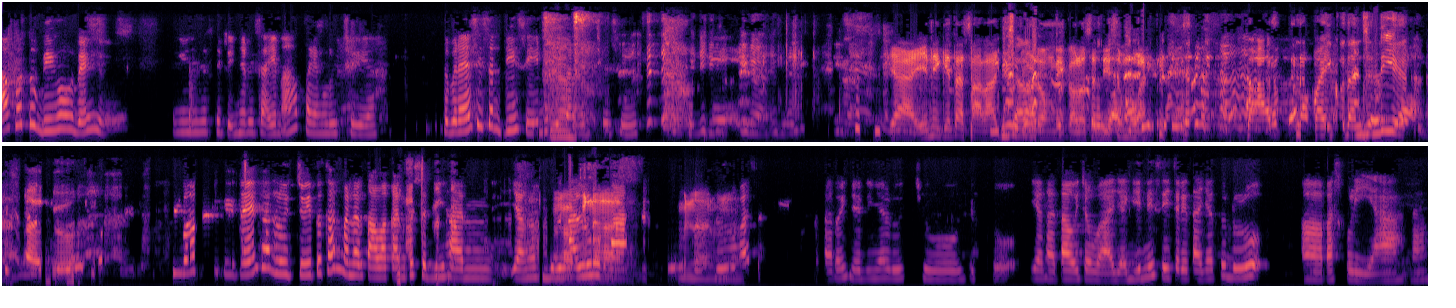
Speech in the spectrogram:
aku tuh bingung deh. Ini nyeritain apa yang lucu ya? Sebenarnya sih sedih sih, ini Ya. bukan lucu sih. Ya, ini kita salah juga Salah. dong nih kalau sedih semua. baru kenapa ikutan sedih ya aduh ceritanya kan lucu itu kan menertawakan kesedihan yang berlalu benar. kan. Benar. Dulu benar. kan sekarang jadinya lucu gitu. Ya nggak tahu coba aja. Gini sih ceritanya tuh dulu eh, pas kuliah. Nah,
